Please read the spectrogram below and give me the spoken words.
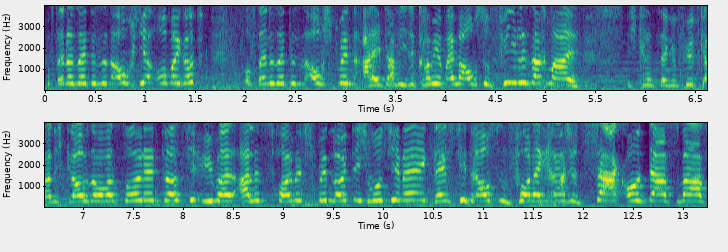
Auf deiner Seite sind auch hier, oh mein Gott. Auf deiner Seite sind auch Spinnen. Alter, wieso kommen hier auf einmal auch so viele? Sag mal. Ich kann es ja gefühlt gar nicht glauben, aber was soll denn das hier? Überall alles voll mit Spinnen, Leute. Ich muss hier weg. Selbst hier draußen vor der Garage. Zack, und das war's.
